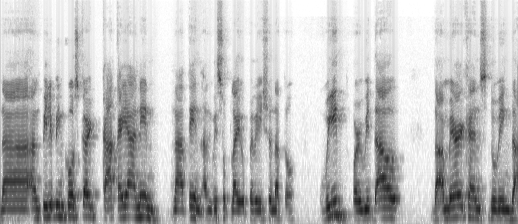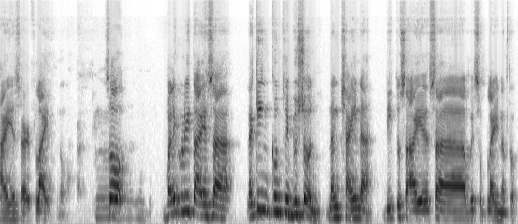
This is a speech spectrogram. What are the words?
na ang Philippine Coast Guard kakayanin natin ang resupply operation na to with or without the Americans doing the ISR flight. No? So, balik ulit tayo sa naging contribution ng China dito sa sa resupply na to.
